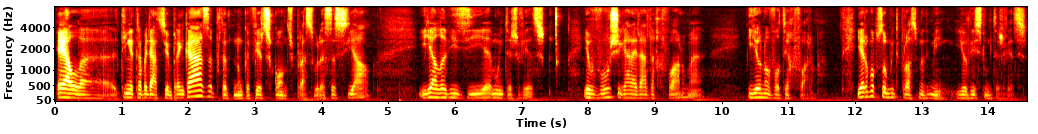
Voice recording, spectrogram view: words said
Ela tinha trabalhado sempre em casa, portanto nunca fez descontos para a Segurança Social e ela dizia muitas vezes: Eu vou chegar à idade da reforma e eu não vou ter reforma. E era uma pessoa muito próxima de mim. E eu disse-lhe muitas vezes:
